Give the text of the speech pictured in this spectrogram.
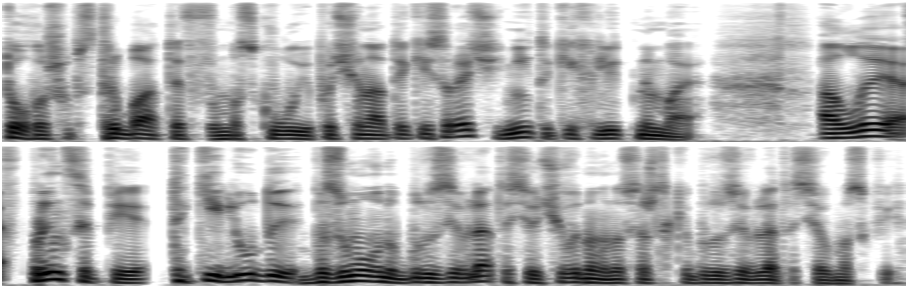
того, щоб стрибати в Москву і починати якісь речі, ні, таких еліт немає. Але в принципі такі люди безумовно будуть з'являтися. Очевидно, вони все ж таки будуть з'являтися в Москві.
